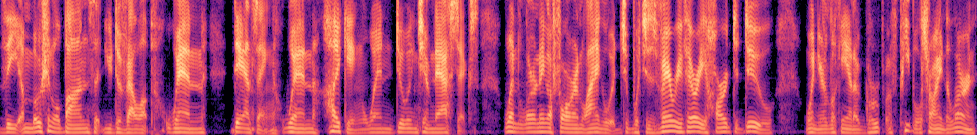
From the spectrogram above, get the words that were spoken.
the emotional bonds that you develop when dancing, when hiking, when doing gymnastics, when learning a foreign language, which is very, very hard to do when you're looking at a group of people trying to learn.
